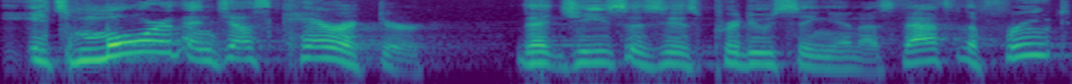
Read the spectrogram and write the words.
it's more than just character that Jesus is producing in us. That's the fruit.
